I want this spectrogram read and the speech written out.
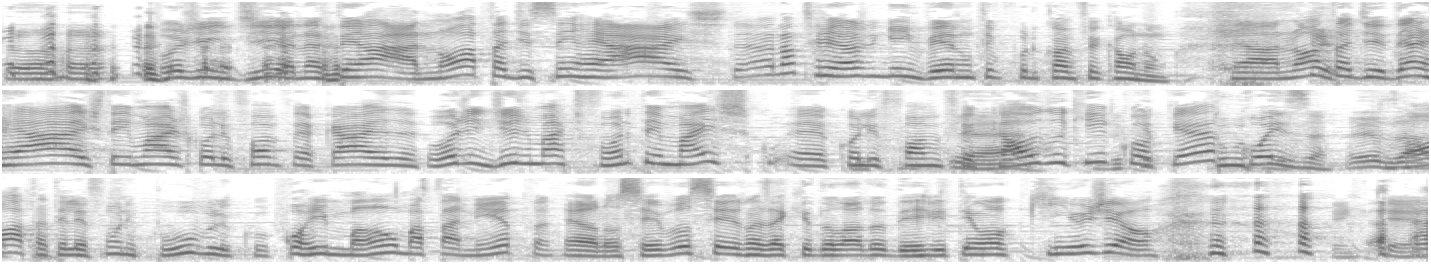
Uhum. Hoje em dia, né, tem a nota de 100 reais. A nota de reais ninguém vê, não tem coliforme fecal, não. É, a nota de 10 reais tem mais coliforme fecal. Hoje em dia, o smartphone tem mais é, coliforme fecal é, do que do qualquer que coisa. Exato. Nota, telefone público, corrimão, maçaneta. É, eu não sei vocês, mas aqui do lado dele tem um alquinho gel. Tem que ter.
